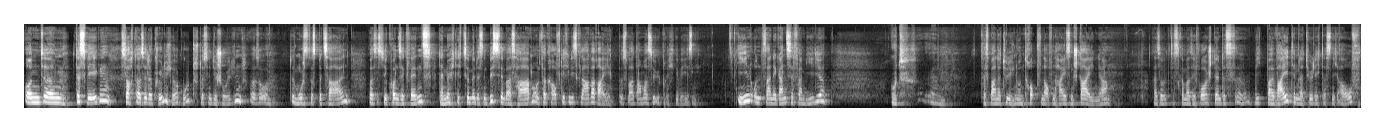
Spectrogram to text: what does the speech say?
Und ähm, deswegen sagt also der König, ja gut, das sind die Schulden, also du musst das bezahlen. Was ist die Konsequenz? Da möchte ich zumindest ein bisschen was haben und verkaufe dich in die Sklaverei. Das war damals so übrig gewesen. Ihn und seine ganze Familie, gut, ähm, das war natürlich nur ein Tropfen auf einen heißen Stein. Ja. Also das kann man sich vorstellen, das äh, wiegt bei weitem natürlich das nicht auf.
